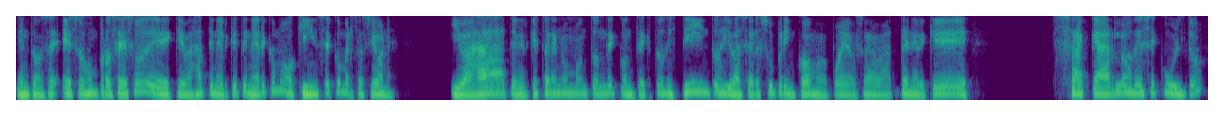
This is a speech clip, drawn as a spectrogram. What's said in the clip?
entonces, eso es un proceso de que vas a tener que tener como 15 conversaciones y vas a tener que estar en un montón de contextos distintos y va a ser súper incómodo, pues, o sea, vas a tener que sacarlos de ese culto,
